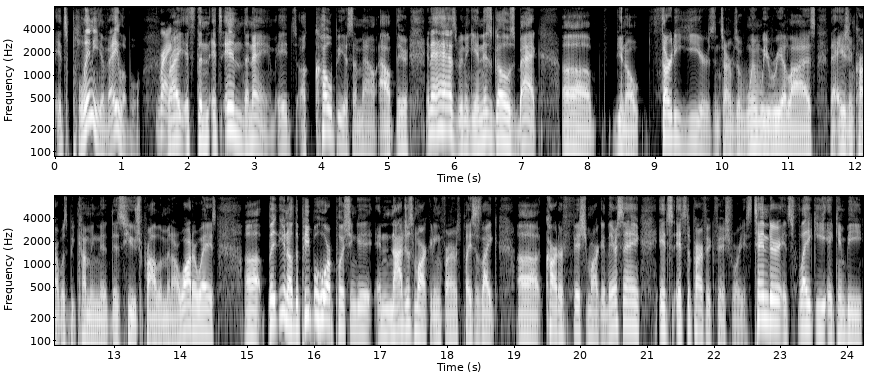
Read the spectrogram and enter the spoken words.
It's plenty available, Right. right? It's the it's in the name. It's a copious amount out there, and it has been. Again, this goes back, uh, you know. 30 years in terms of when we realized that Asian carp was becoming th- this huge problem in our waterways. Uh, but, you know, the people who are pushing it, and not just marketing firms, places like uh, Carter Fish Market, they're saying it's it's the perfect fish for you. It's tender, it's flaky, it can be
